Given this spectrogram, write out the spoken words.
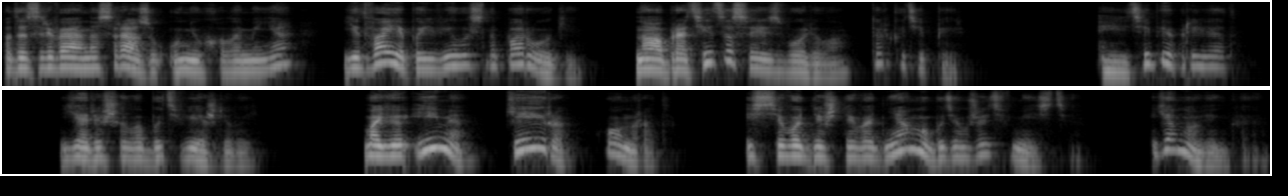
Подозревая, она сразу унюхала меня, едва я появилась на пороге, но обратиться соизволила только теперь. И тебе привет. Я решила быть вежливой. Мое имя Кейра Конрад. И с сегодняшнего дня мы будем жить вместе. Я новенькая.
